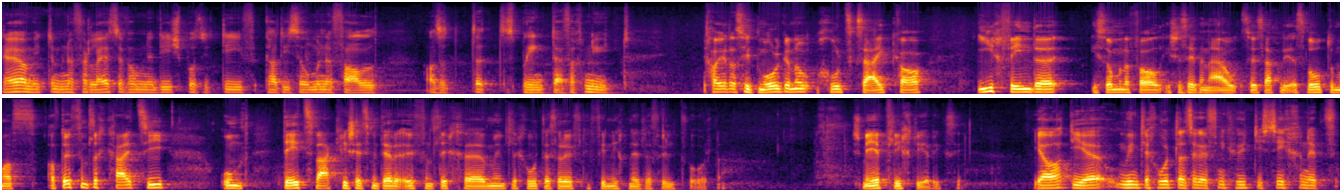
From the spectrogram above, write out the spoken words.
Ja, ja, mit einem Verlesen von einem Dispositiv, gerade in so einem Fall, also das, das bringt einfach nichts. ich habe ja das heute Morgen noch kurz gesagt. ich finde, in so einem Fall ist es eben auch, soll es auch ein, ein Votum an die Öffentlichkeit sein. Und der Zweck ist jetzt mit dieser öffentlichen, mündlichen Urteilseröffnung, finde ich, nicht erfüllt worden. Es war mehr Pflichtübung. Ja, die mündliche Urteilseröffnung heute ist sicher nicht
